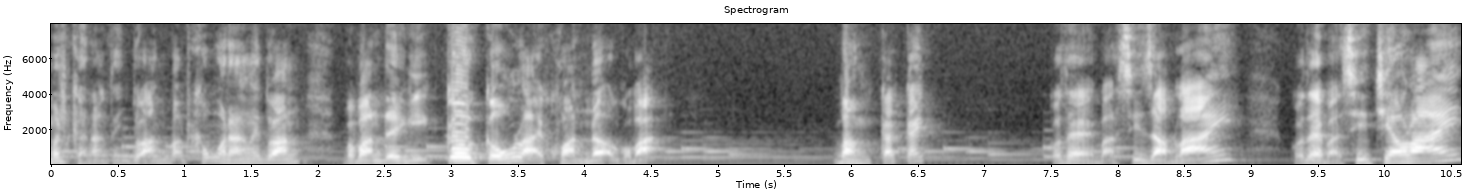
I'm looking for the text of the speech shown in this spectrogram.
mất khả năng thanh toán bạn không khả năng thanh toán và bạn đề nghị cơ cấu lại khoản nợ của bạn bằng các cách. Có thể bạn xin giảm lãi có thể bạn xin treo lãi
